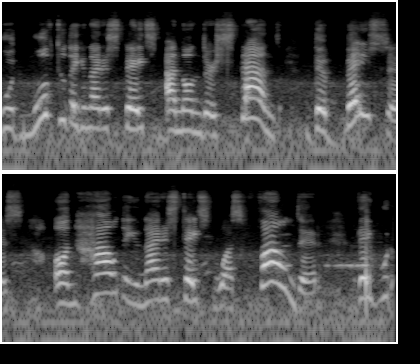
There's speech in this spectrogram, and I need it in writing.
would move to the United States and understand the basis on how the United States was founded, they would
